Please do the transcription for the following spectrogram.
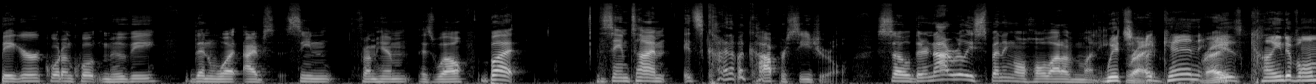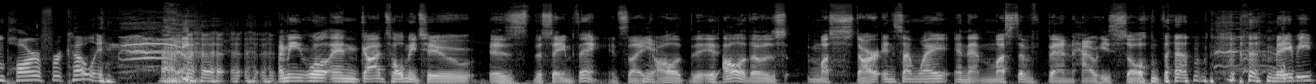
bigger quote unquote movie than what I've seen from him as well. But at the same time, it's kind of a cop procedural. So they're not really spending a whole lot of money. Which again right. is kind of on par for Cohen. I mean, well, and God told me to is the same thing. It's like Yeah. all of the, it, all of those must start in some way, and that must have been how he sold them, maybe.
